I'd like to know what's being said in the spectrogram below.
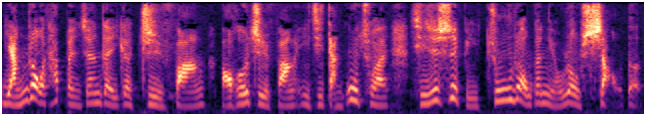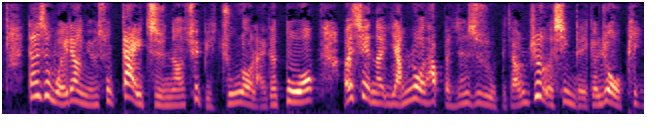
羊肉它本身的一个脂肪、饱和脂肪以及胆固醇，其实是比猪肉跟牛肉少的，但是微量元素钙质呢，却比猪肉来的多。而且呢，羊肉它本身是属于比较热性的一个肉品，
